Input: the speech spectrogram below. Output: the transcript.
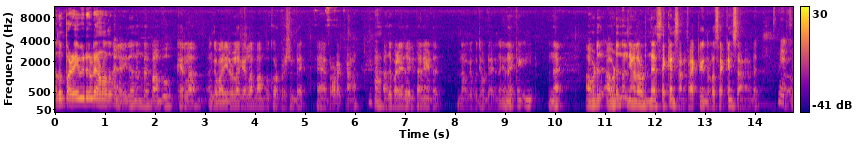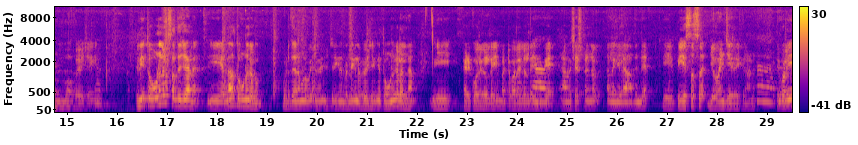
അതും പഴയ വീടുകളുടെ ആണോ അതോ? അല്ല ഇത് നമ്മുടെ ബാംബു കേരള അങ്കമാലിയിലുള്ള കേരള ബാംബു കോർപ്പറേഷന്റെ പ്രോഡക്റ്റ് ആണ്. അത് പഴയത് കിട്ടാനായിട്ട് നമുക്ക് ബുദ്ധിമുട്ടായിരുന്നു. എന്ന് എന്നാൽ അവിടെ അവിടുന്ന് ഞങ്ങൾ അവിടുന്ന് സെക്കൻഡ്സ് ആണ് ഫാക്ടറിയിൽ നിന്നുള്ള സെക്കൻഡ്സ് ആണ് ഇവിടെ ഉപയോഗിച്ചിരിക്കുന്നത്. പിന്നെ ഈ തൂണുകൾ ശ്രദ്ധിച്ചാൽ ഈ എല്ലാ തൂണുകളും ഇവിടുത്തെ നമ്മൾ ഉപയോഗിച്ചിരിക്കുന്ന ബിൽഡിങ്ങിൽ ഉപയോഗിച്ചിരിക്കുന്ന തൂണുകളെല്ലാം ഈ കഴുക്കോലുകളുടെയും മറ്റു പലകളുടെയും ഒക്കെ അവശിഷ്ടങ്ങൾ അല്ലെങ്കിൽ അതിന്റെ ഈ പീസസ് ജോയിൻ ചെയ്തേക്കാണ്. ഇപ്പോൾ ഈ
